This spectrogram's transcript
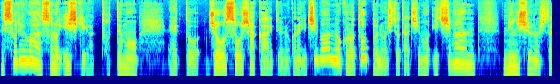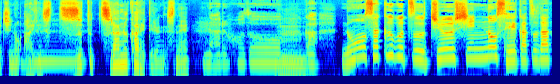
でそれはその意識がとても、えっと、上層社会というのかな。一番のこのトップの人たちも一番民衆の人たちの間にうん。ずっと貫かれてるんですね。なるほど、うん。が農作物中心の生活だっ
